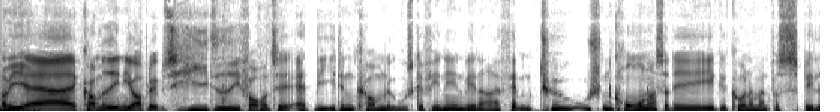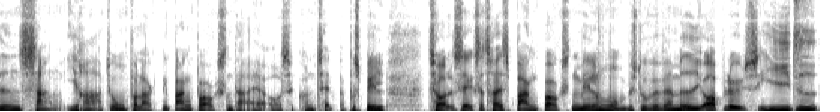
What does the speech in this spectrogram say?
Og vi er kommet ind i opløbsheatet i forhold til, at vi i den kommende uge skal finde en vinder af 5.000 kroner, så det er ikke kun, at man får spillet en sang i radioen forlagt i bankboksen. Der er også kontanter på spil. 1266 bankboksen mellemrum, hvis du vil være med i opløbsheatet,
